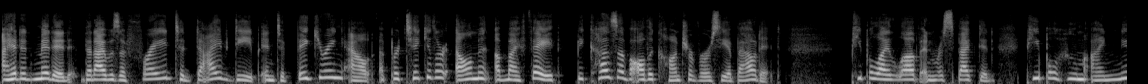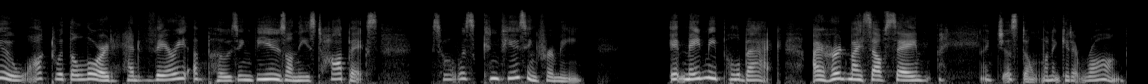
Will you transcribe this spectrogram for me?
I had admitted that I was afraid to dive deep into figuring out a particular element of my faith because of all the controversy about it. People I love and respected, people whom I knew walked with the Lord, had very opposing views on these topics. So it was confusing for me. It made me pull back. I heard myself say, I just don't want to get it wrong.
